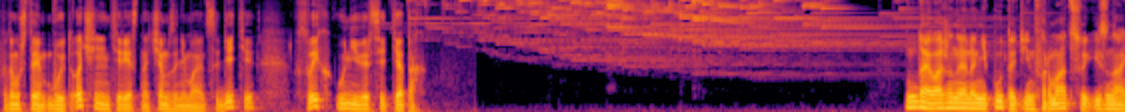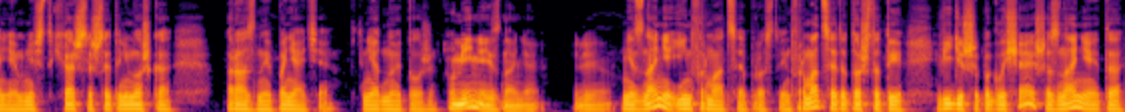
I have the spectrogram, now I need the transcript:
потому что им будет очень интересно, чем занимаются дети в своих университетах. Ну да, и важно, наверное, не путать информацию и знания. Мне все-таки кажется, что это немножко разные понятия. Это не одно и то же. Умения и знания? Или... Не знание и информация просто. Информация — это то, что ты видишь и поглощаешь, а знание — это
